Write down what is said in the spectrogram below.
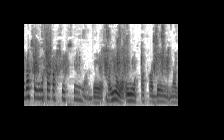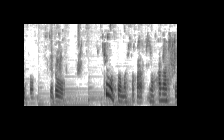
けど、私大阪出身なんで、まあ要は大阪弁になると思うんですけど、京都の人の話す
